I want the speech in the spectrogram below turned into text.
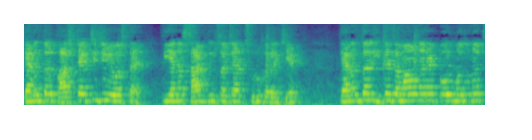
त्यानंतर फास्टॅगची जी व्यवस्था आहे ती यांना साठ दिवसाच्या आत सुरू करायची आहे. त्यानंतर इथे जमा होणाऱ्या टोल मधूनच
